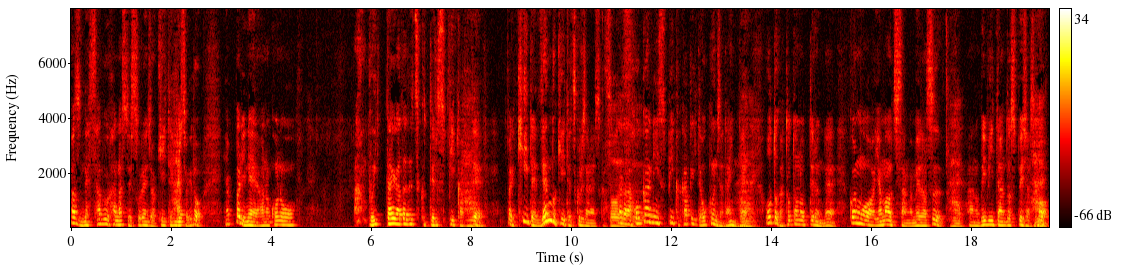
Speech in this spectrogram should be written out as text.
まずねサブ話してストレンジャーを聞いてみましたけど、やっぱりねあのこのアンプ一体型で作ってるスピーカーって、はい。やっぱり聞いて全部聞いて作るじゃないですか。だから他にスピーカー買ってきて置くんじゃないんで、はい。音が整ってるんでこれもう山内さんが目指すはい。あのビビートスペシャスの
